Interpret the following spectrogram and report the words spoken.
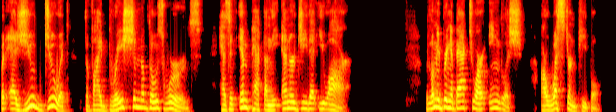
but as you do it, the vibration of those words has an impact on the energy that you are. But let me bring it back to our English, our Western people.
